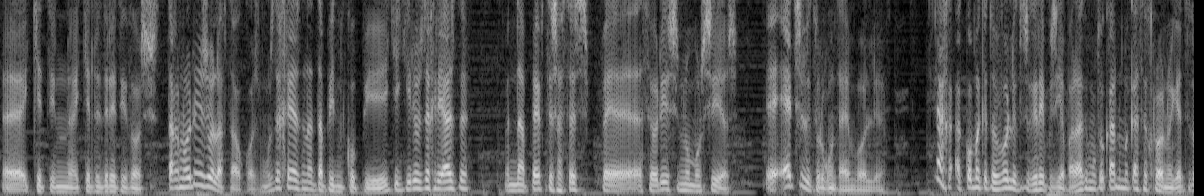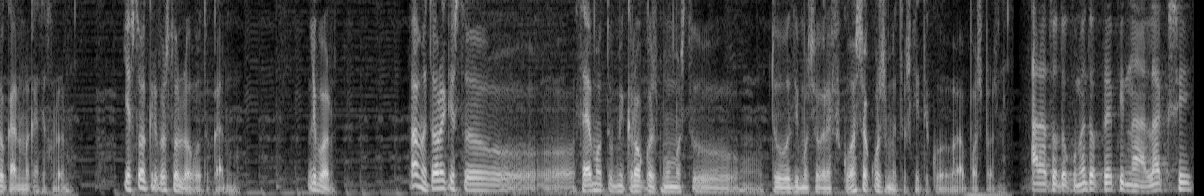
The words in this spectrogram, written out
ε, και, την, και την τρίτη δόση. Τα γνωρίζει όλα αυτά ο κόσμος. Δεν χρειάζεται να τα ποινικοποιεί και κυρίως δεν χρειάζεται να πέφτει σε αυτές τις ε, θεωρίες συνωμοσίας. Ε, έτσι λειτουργούν τα εμβόλια. Ακόμα και το εμβόλιο της γρήπης, για παράδειγμα, το κάνουμε κάθε χρόνο. Γιατί το κάνουμε κάθε χρόνο; Γι' αυτό ακριβώς το λόγο το κάνουμε. Λοιπόν, Πάμε τώρα και στο θέμα του μικρόκοσμου μας του, του δημοσιογραφικού. Α ακούσουμε το σχετικό απόσπασμα. Αλλά το ντοκουμέντο πρέπει να αλλάξει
